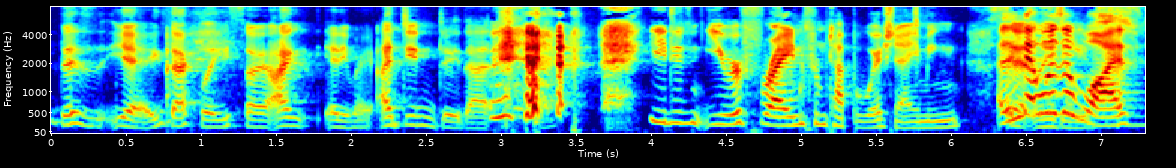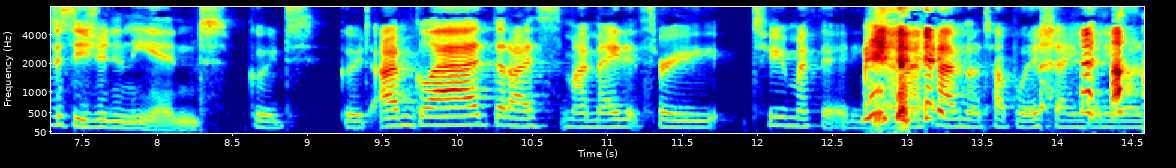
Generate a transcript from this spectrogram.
there's yeah exactly. So I anyway I didn't do that. You didn't. You refrained from Tupperware shaming. I think that Certainly was a wise decision in the end. Good, good. I'm glad that I, I made it through to my 30s and I have not Tupperware shamed anyone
